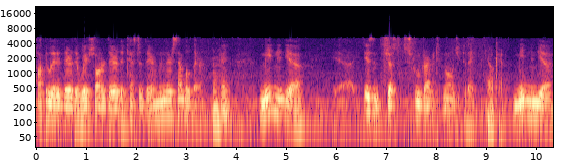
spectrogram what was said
populated there, they're wave soldered there, they're tested there, and then they're assembled there. Mm -hmm. Okay. Made in India uh, isn't just screwdriver technology today. Okay. Made in India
